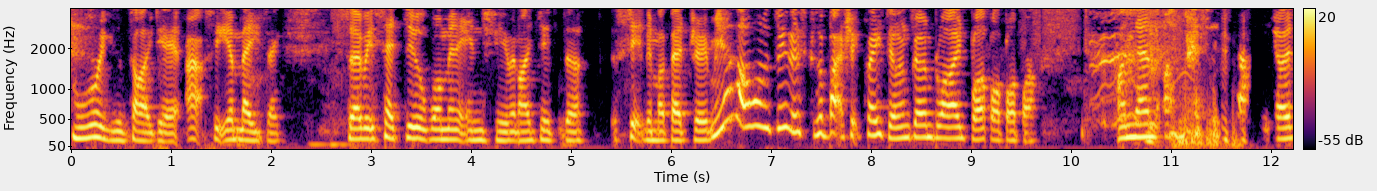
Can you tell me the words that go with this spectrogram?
brilliant idea, absolutely amazing. So it said do a one minute interview, and I did the sitting in my bedroom. Yeah, I want to do this because I'm batshit crazy I'm going blind. Blah blah blah blah. And then I messaged Cathie going,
